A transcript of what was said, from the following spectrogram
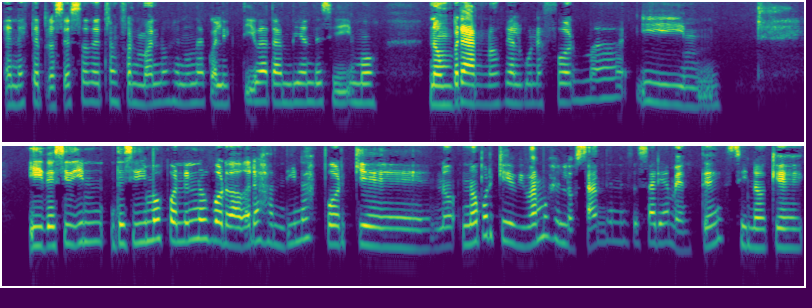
en este proceso de transformarnos en una colectiva también decidimos nombrarnos de alguna forma y, y decidimos ponernos bordadoras andinas porque no, no porque vivamos en los Andes necesariamente, sino que,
